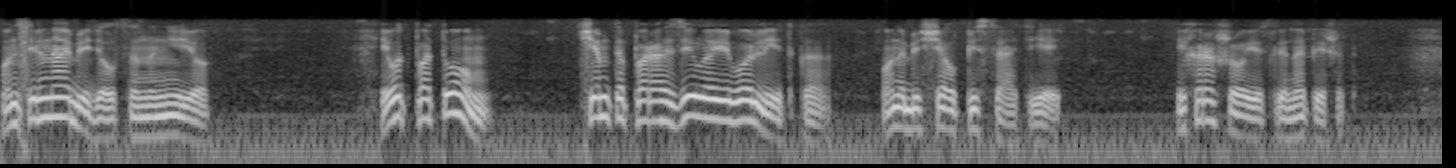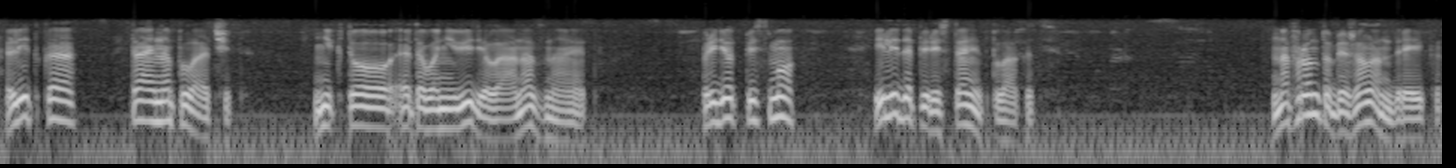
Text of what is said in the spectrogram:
Он сильно обиделся на нее. И вот потом чем-то поразила его Литка. Он обещал писать ей. И хорошо, если напишет. Литка тайно плачет. Никто этого не видел, а она знает. Придет письмо, и Лида перестанет плакать. На фронт убежал Андрейка.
